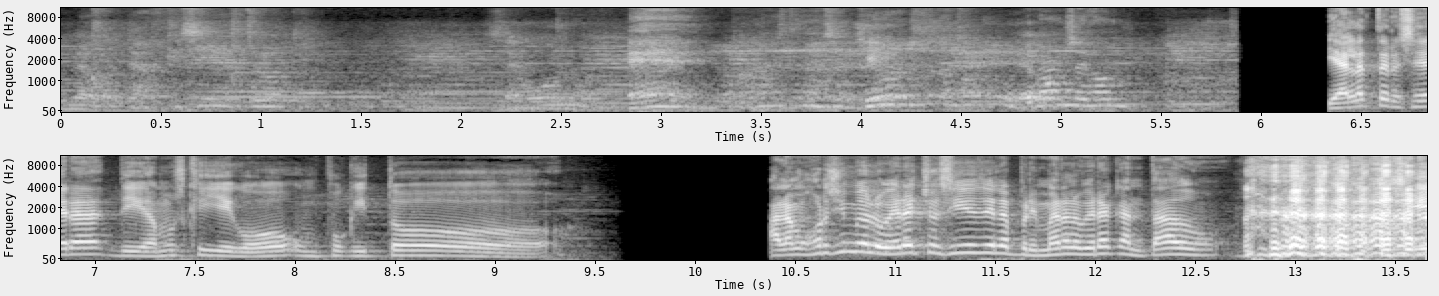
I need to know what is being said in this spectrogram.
Y me voltea, ¿qué sigue esto? Segundo, eh, tócame esta canción. Sí, ahorita te la toco, güey, vamos, vamos. Ya la tercera, digamos que llegó un poquito... A lo mejor si me lo hubiera hecho así desde la primera, lo hubiera cantado. sí.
